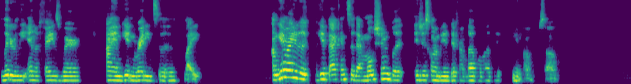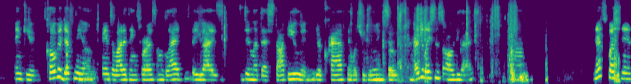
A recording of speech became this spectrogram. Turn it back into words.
literally in a phase where I am getting ready to like, I'm getting ready to get back into that motion, but it's just going to be a different level of it, you know, so. Thank you. COVID definitely um changed a lot of things for us. I'm glad that you guys didn't let that stop you and your craft and what you're doing. So congratulations to all of you guys. Um, Next question is,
